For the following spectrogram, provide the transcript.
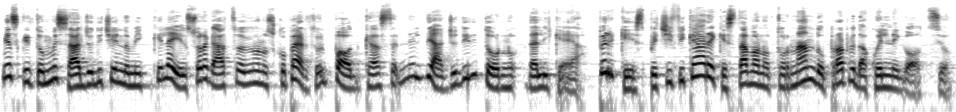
mi ha scritto un messaggio dicendomi che lei e il suo ragazzo avevano scoperto il podcast nel viaggio di ritorno dall'IKEA. Perché specificare che stavano tornando proprio da quel negozio?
